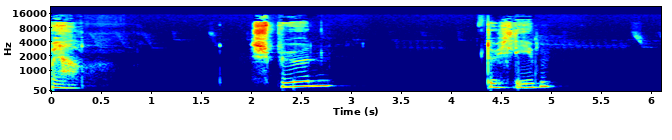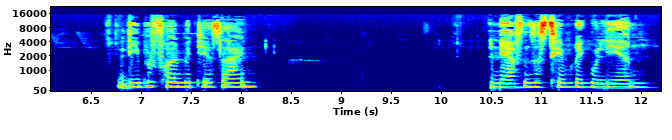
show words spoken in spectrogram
Well, spüren, durchleben, liebevoll mit dir sein, Nervensystem regulieren,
